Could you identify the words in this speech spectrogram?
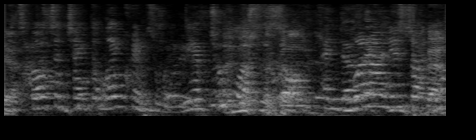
It's supposed to take the leg cramps away. We have two I missed the boxes. college And does One it? on his side, one on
